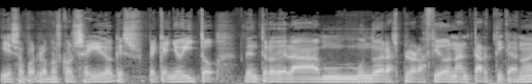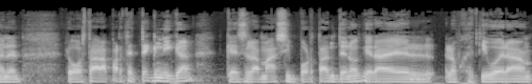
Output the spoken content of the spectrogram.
Y eso pues lo hemos conseguido, que es un pequeño hito dentro del mundo de la exploración antártica, ¿no? En el, luego estaba la parte técnica, que es la más importante, ¿no? Que era el, el objetivo era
